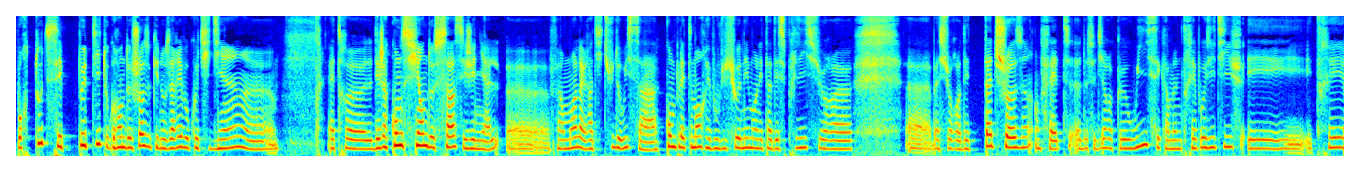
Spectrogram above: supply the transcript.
pour toutes ces petites ou grandes choses qui nous arrivent au quotidien être euh, déjà conscient de ça, c'est génial. Euh, enfin, moi, la gratitude, oui, ça a complètement révolutionné mon état d'esprit sur, euh, bah, sur des tas de choses, en fait. De se dire que oui, c'est quand même très positif et, très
